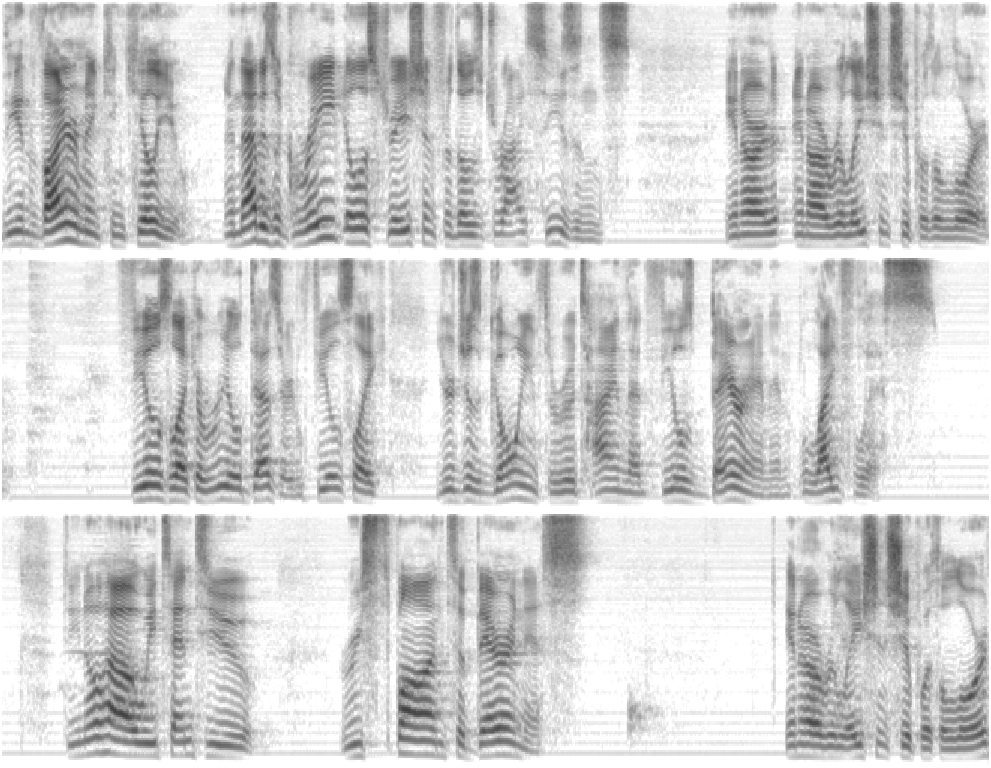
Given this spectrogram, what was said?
the environment can kill you. And that is a great illustration for those dry seasons in our, in our relationship with the Lord. Feels like a real desert. Feels like you're just going through a time that feels barren and lifeless. Do you know how we tend to respond to barrenness in our relationship with the Lord?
